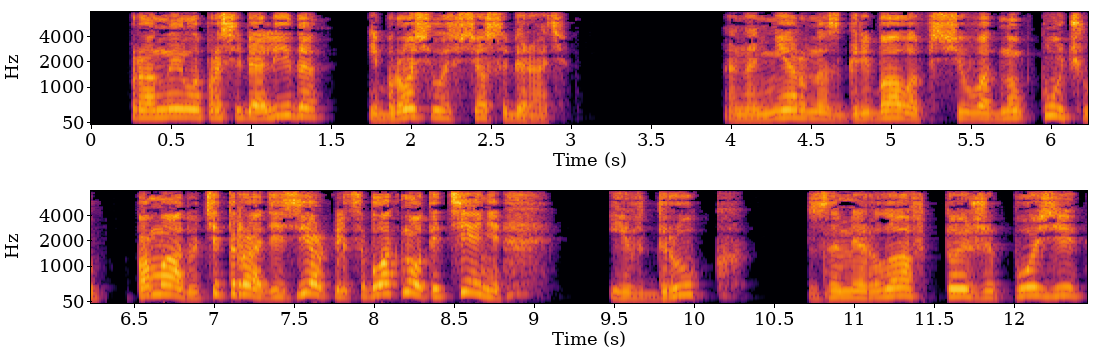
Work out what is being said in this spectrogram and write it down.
— проныла про себя Лида и бросилась все собирать. Она нервно сгребала всю в одну кучу, помаду, тетради, зеркальце, блокноты, тени, и вдруг замерла в той же позе,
